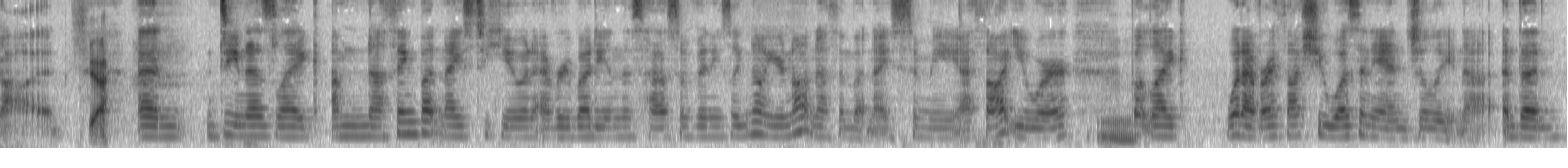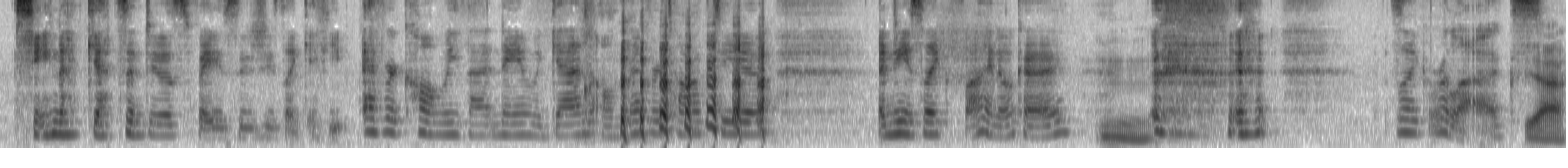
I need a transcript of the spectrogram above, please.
God. Yeah. And Deena's like, I'm nothing but nice to you and everybody in this house. And Vinny's like, No, you're not nothing but nice to me. I thought you were. Mm. But like, whatever. I thought she was an Angelina. And then Dina gets into his face and she's like, If you ever call me that name again, I'll never talk to you. And he's like, Fine, okay. Mm. it's like, relax. Yeah.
